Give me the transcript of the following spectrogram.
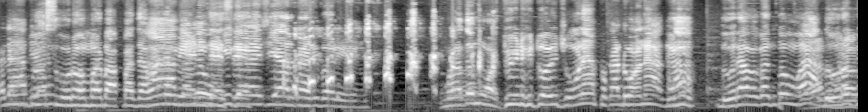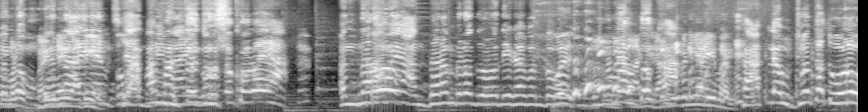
અલે આ પેલો સોરો અમાર બાપા જવાના વેણી જાય છે યાર ગાડી બાડી મને તો મોઢું નહીં જોયું જોણે પકડવાને આ દોરા વગર તો હું દોરો તો એમ. મને તો જોશો ખરો યાર. અંધારો હોય અંધારામાં પેલો દોરો દેખાય મને તો. મને આમ તો ખાટલે ઉઠ્યો તો દોરો.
